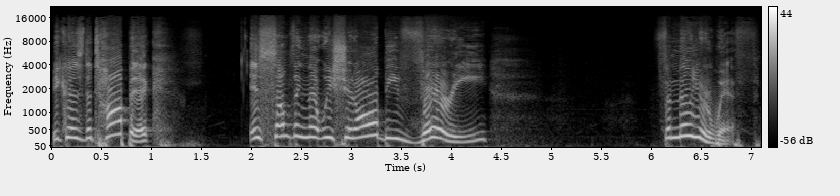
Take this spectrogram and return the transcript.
because the topic is something that we should all be very familiar with.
